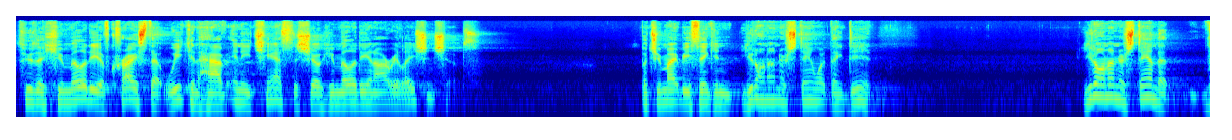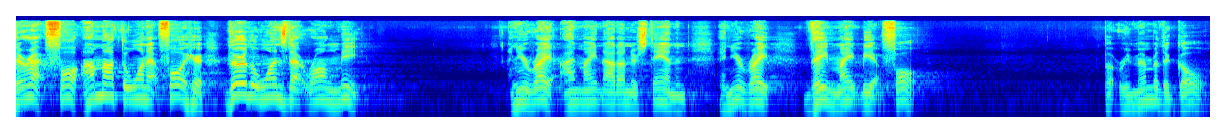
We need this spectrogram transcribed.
through the humility of Christ that we can have any chance to show humility in our relationships. But you might be thinking, you don't understand what they did. You don't understand that they're at fault. I'm not the one at fault here. They're the ones that wrong me. And you're right, I might not understand. And, and you're right, they might be at fault. But remember the goal.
